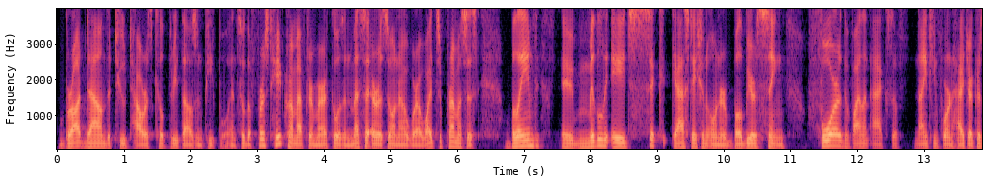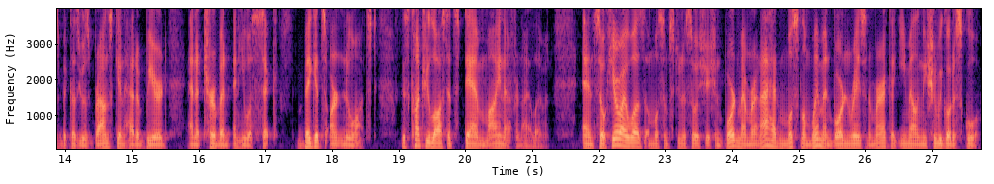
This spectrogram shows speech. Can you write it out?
brought down the two towers, killed 3,000 people. And so the first hate crime after America was in Mesa, Arizona, where a white supremacist blamed a middle aged Sikh gas station owner, Balbir Singh, for the violent acts of 19 foreign hijackers because he was brown skinned, had a beard and a turban, and he was Sikh. Bigots aren't nuanced. This country lost its damn mind after 9 11. And so here I was, a Muslim Student Association board member, and I had Muslim women born and raised in America emailing me, Should we go to school?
